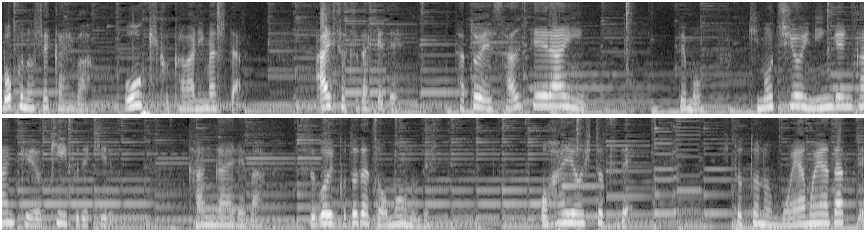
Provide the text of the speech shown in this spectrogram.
僕の世界は大きく変わりました。挨拶だけでたとえ最低ライン。でも気持ちよい人間関係をキープできる。考えればすごいことだと思うのです。おはよう一つで人とのモヤモヤだって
